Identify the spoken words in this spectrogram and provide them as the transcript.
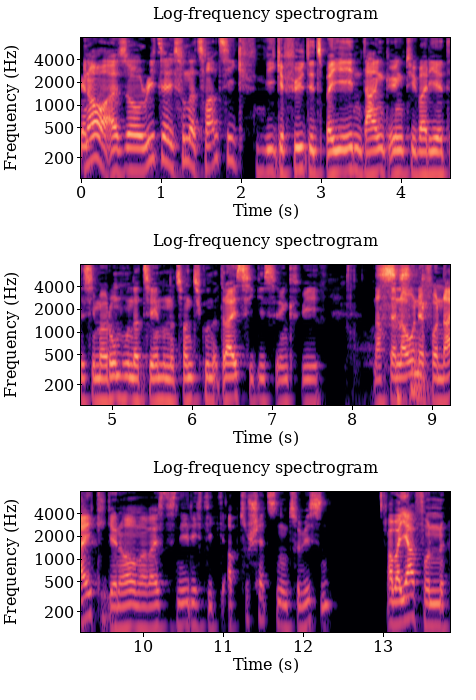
Genau, also Retail ist 120, wie gefühlt jetzt bei jedem Dank irgendwie variiert es immer rum, 110, 120, 130 ist irgendwie nach der Laune von Nike, genau, man weiß das nie richtig abzuschätzen und zu wissen. Aber ja, von,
